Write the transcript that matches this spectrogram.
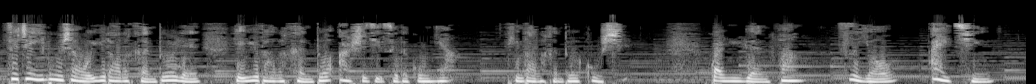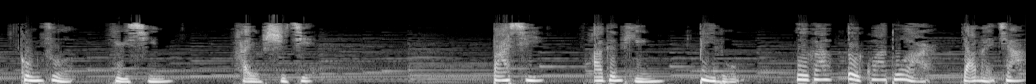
在这一路上，我遇到了很多人，也遇到了很多二十几岁的姑娘，听到了很多故事，关于远方、自由、爱情、工作、旅行，还有世界。巴西、阿根廷、秘鲁、厄瓜厄瓜多尔、牙买加、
